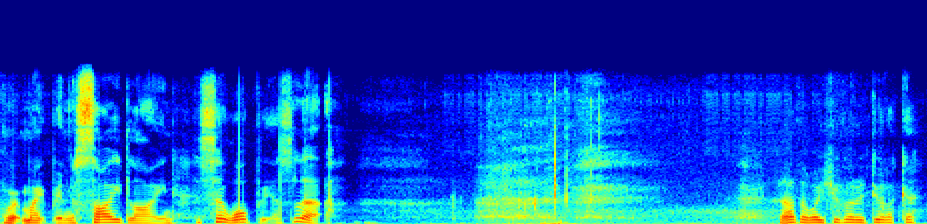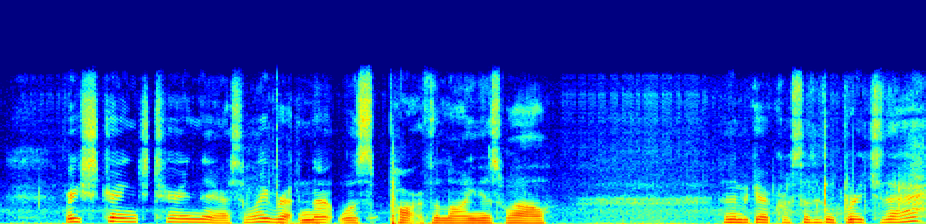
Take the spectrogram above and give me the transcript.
Where it might be in a sideline. It's so obvious. Look. Otherwise, you've got to do like a very strange turn there. So I reckon that was part of the line as well. And then we go across a little bridge there.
